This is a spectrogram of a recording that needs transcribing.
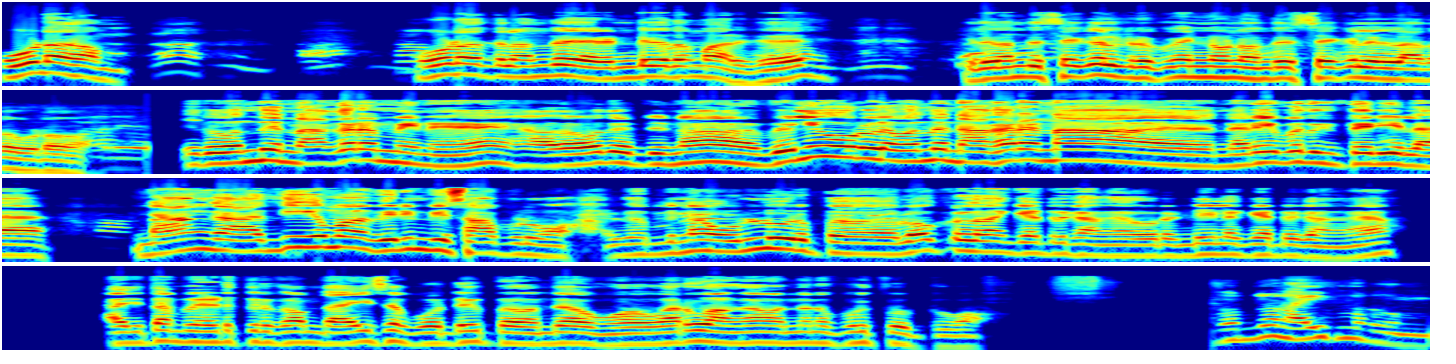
ஊடகம். ஊடகத்துல வந்து ரெண்டு விதமா இருக்கு. இது வந்து செகல் இருக்கும் இன்னொன்னு வந்து செகல் இல்லாத ஊடகம். இது வந்து நகர மீன். அதாவது எப்படின்னா வெளியூர்ல வந்து நகரம்னா நிறைய பேருக்கு தெரியல. நாங்க அதிகமா விரும்பி சாப்பிடுவோம். இது எப்படின்னா உள்ளூர் இப்ப லோக்கல்ல தான் கேட்டிருக்காங்க. ஒரு ரெண்டு கிலோ கேட்டிருக்காங்க. அதுக்கு தான் இப்ப எடுத்திருக்கோம். இந்த ஐஸை போட்டு இப்ப வந்து அவங்க வருவாங்க வந்து கொடுத்து விட்டுருவோம் கொஞ்சம் ஐஸ் மட்டும்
